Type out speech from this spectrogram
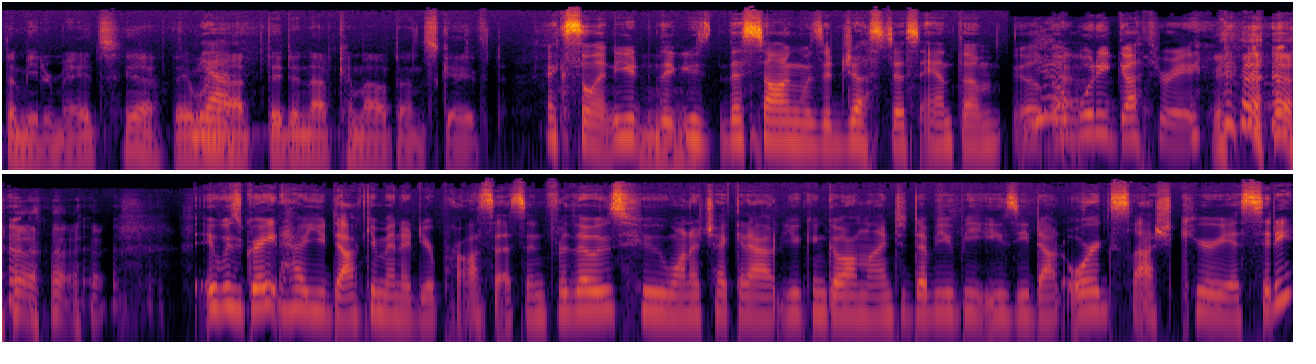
The meter maids. Yeah, they were Yeah. not. They did not come out unscathed. Excellent. You, the, you, this song was a justice anthem, a, a Mm-hmm. Yeah. Woody Guthrie. It was great how you documented your process. And for those who want to check it out, you can go online to wbez.org slash curious city.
